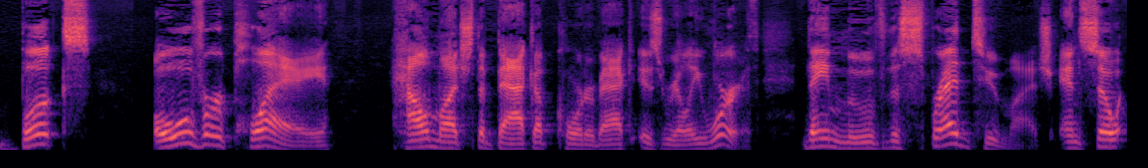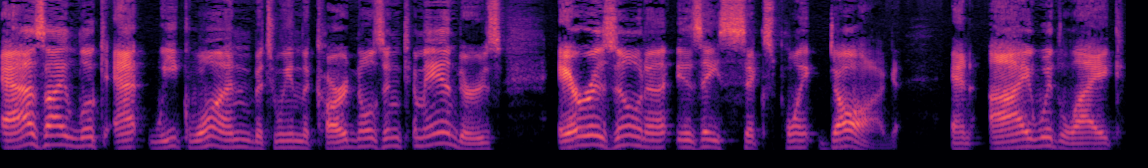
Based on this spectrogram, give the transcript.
books overplay how much the backup quarterback is really worth. They move the spread too much. And so as I look at week one between the Cardinals and Commanders, Arizona is a six point dog. And I would like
